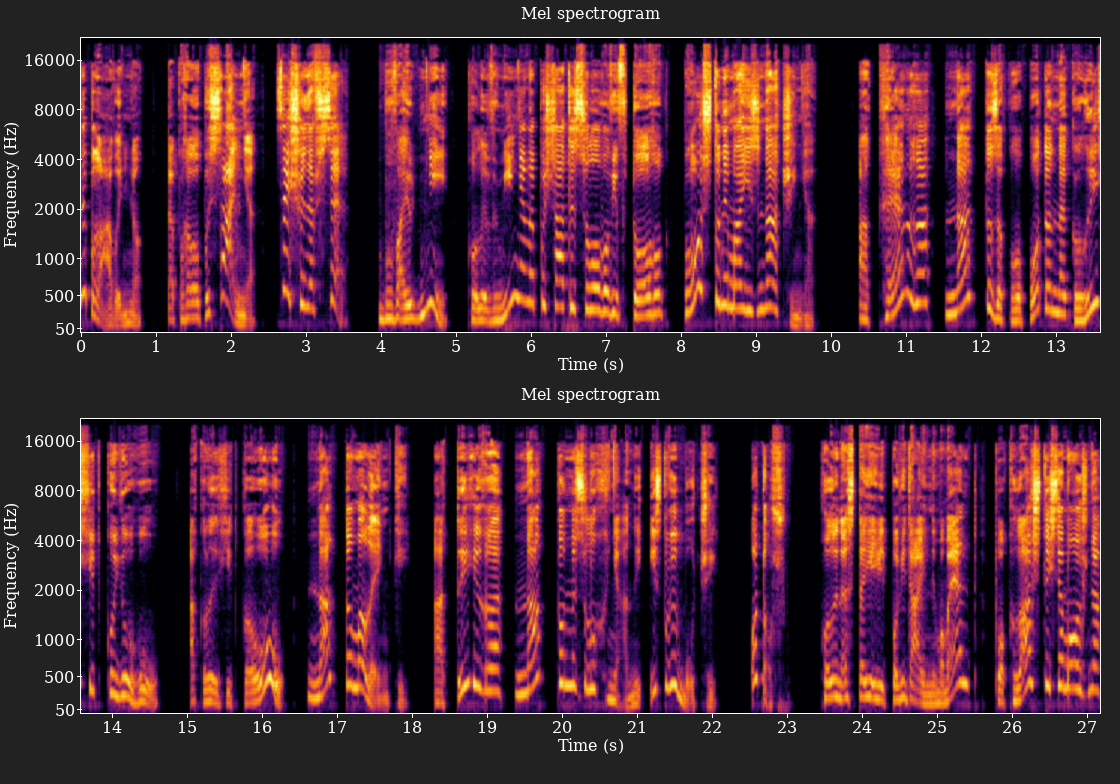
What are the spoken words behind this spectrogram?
неправильно. Та правописання це ще не все. Бувають дні, коли вміння написати слово вівторок просто не має значення. А Кенга надто заклопотана крихіткою гу, а крихітка гу надто маленький, а тигра надто неслухняний і стрибучий. Отож, коли настає відповідальний момент, покластися можна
